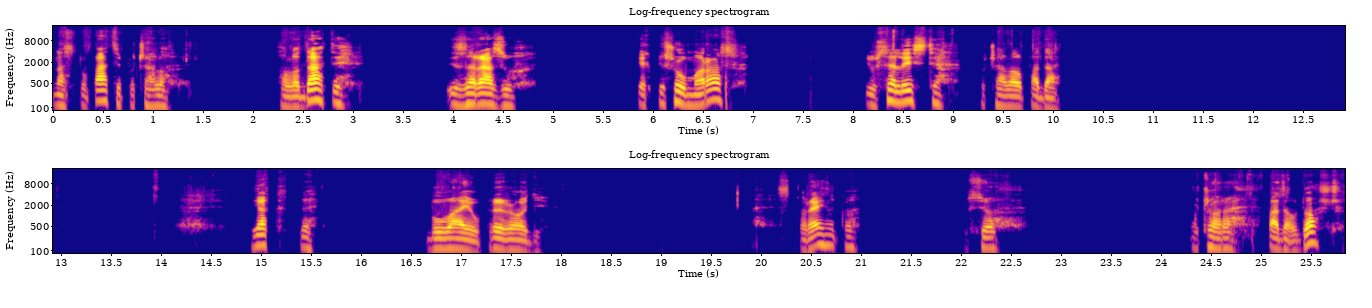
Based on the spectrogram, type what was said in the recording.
наступати, почало холодати. І заразу, як пішов мороз, і все листя почало опадати. Як це буває в природі? Скоренько все. Вчора падав дощ,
